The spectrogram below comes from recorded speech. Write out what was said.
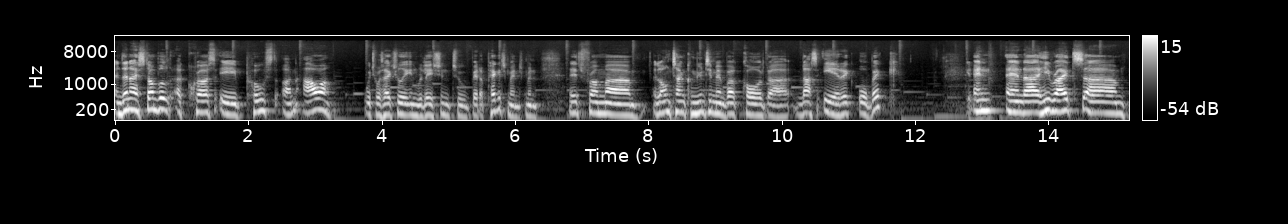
And then I stumbled across a post on our, which was actually in relation to better package management. It's from um, a longtime community member called uh, Lars Erik Aabech. And and uh, he writes, um,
